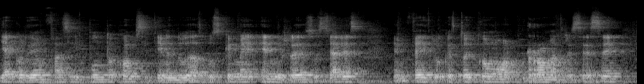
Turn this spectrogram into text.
y acordeonfacil.com. Si tienen dudas, búsquenme en mis redes sociales. En Facebook estoy como Roma3S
